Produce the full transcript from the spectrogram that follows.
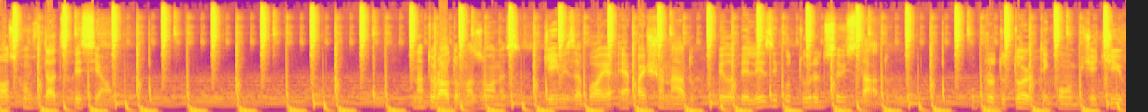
nosso convidado especial. Natural do Amazonas, James Aboia é apaixonado pela beleza e cultura do seu estado. O produtor tem como objetivo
